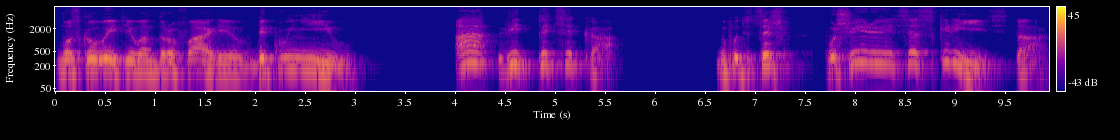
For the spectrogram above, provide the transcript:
московитів, андрофагів, дикунів а від ТЦК. Ну, це ж поширюється скрізь, так.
